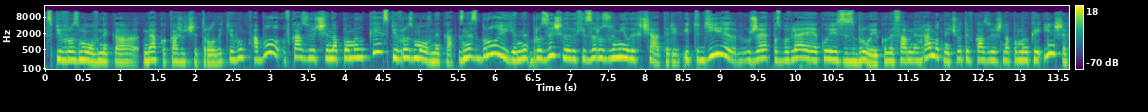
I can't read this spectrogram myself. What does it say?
співрозмовника, м'яко кажучи, тролить його, або вказуючи на помилки співрозмовника, знезброює недоброзичливих і зарозумілих чатерів, і тоді вже позбавляє якоїсь зброї, коли сам не грамотний, чого ти вказуєш на помилки інших,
